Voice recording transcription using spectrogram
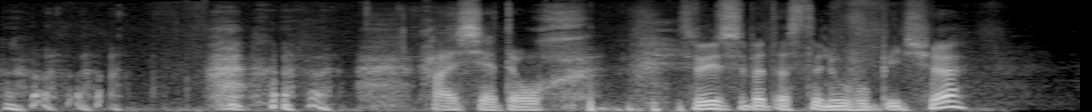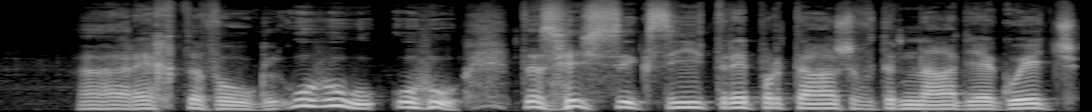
Kannst ja doch. Jetzt wissen wir, dass du ein Uhu bist. Ja? Ein rechter Vogel. Uhu, uhu. Das war sie, die Reportage von der Nadia Guetsch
